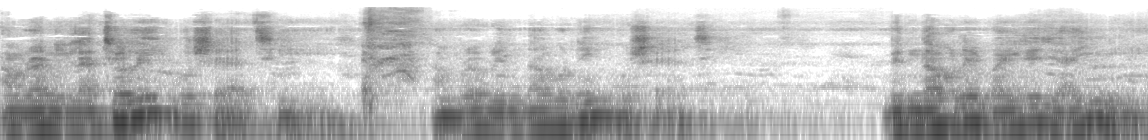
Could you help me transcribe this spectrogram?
আমরা নীলাচলেই বসে আছি, আমরা বৃন্দাবনেই বসে আছি। বৃন্দাবনের বাইরে যাইনি,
